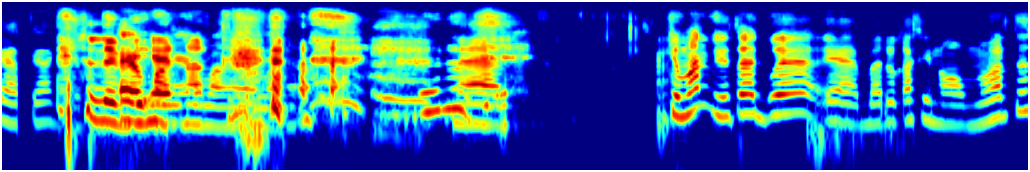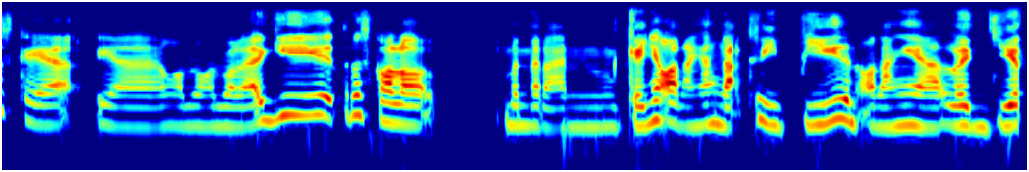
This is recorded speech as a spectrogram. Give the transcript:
chatnya gitu. lebih emang, enak emang emang Nah, cuman biasa gue ya baru kasih nomor terus kayak ya ngobrol-ngobrol lagi. Terus kalau beneran kayaknya orangnya nggak creepy dan orangnya legit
